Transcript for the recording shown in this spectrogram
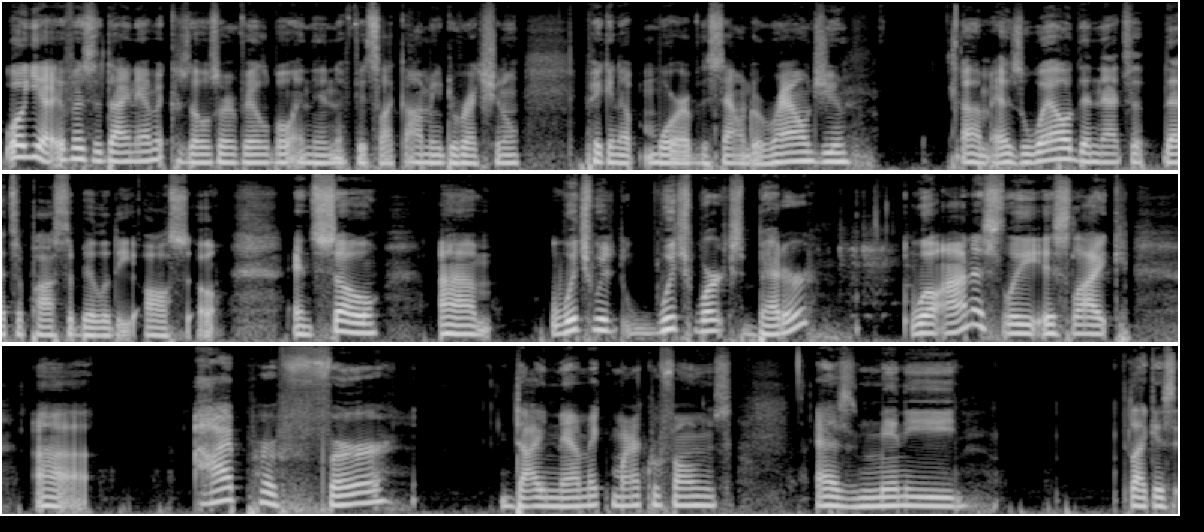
Well, yeah, if it's a dynamic, because those are available, and then if it's like omnidirectional, picking up more of the sound around you um, as well, then that's a that's a possibility also. And so, um, which would which works better? Well, honestly, it's like uh, I prefer dynamic microphones as many like as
